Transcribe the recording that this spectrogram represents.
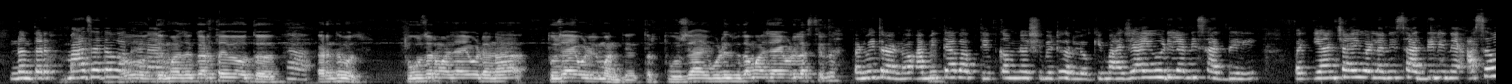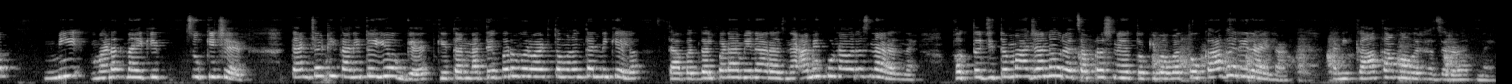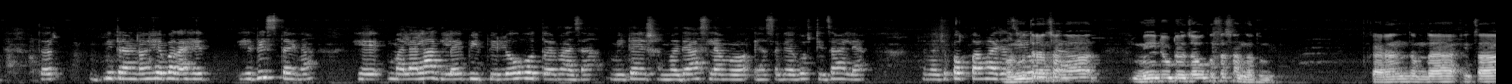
नंतर माझा हो ते दवाखाना माझं कर्तव्य होतं. कारण समज तू जर माझ्या आई वडिलांना तुझ्या आई वडील म्हणते तर तुझे आई वडील सुद्धा माझे आई वडील असतील ना? पण मित्रांनो आम्ही त्या बाबतीत कमनशिबी ठरलो की माझ्या आई वडिलांनी साथ दिली. पण यांच्या आई वडिलांनी साथ दिली नाही. असं मी म्हणत नाही की चुकीचे आहेत. त्यांच्या ठिकाणी ते योग्य आहेत की त्यांना ते बरोबर वाटतं म्हणून त्यांनी केलं. त्याबद्दल पण आम्ही नाराज नाही. आम्ही कुणावरच नाराज नाही. फक्त जिथं माझ्या नवऱ्याचा प्रश्न येतो की बाबा तो का घरी राहिला आणि का कामावर हजर राहत नाही. तर मित्रांनो हे बघा हे हे दिसतंय ना? हे मला लागलंय. बी पी लो होतोय माझा. मी टेन्शनमध्ये असल्यामुळं ह्या सगळ्या गोष्टी झाल्या. माझे पप्पा माझ्या. सांगा मी ड्युटीवर जाऊ कसं सांगा तुम्ही? कारण समजा हिचा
